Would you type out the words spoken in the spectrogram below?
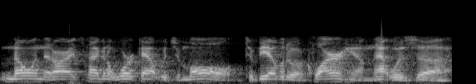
knowing that all right, it's not going to work out with Jamaal to be able to acquire him, that was uh,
